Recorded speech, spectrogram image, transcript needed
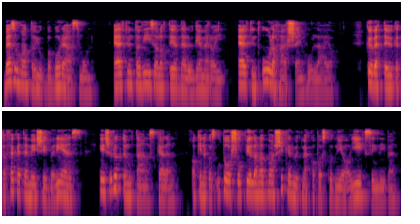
Bezuhant a lyukba Boreasmon, Eltűnt a víz alatt térdelő gemerai, eltűnt Óla hullája. Követte őket a fekete mélységbe Riens, és rögtön utána Skellen, akinek az utolsó pillanatban sikerült megkapaszkodnia a jég szélében.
